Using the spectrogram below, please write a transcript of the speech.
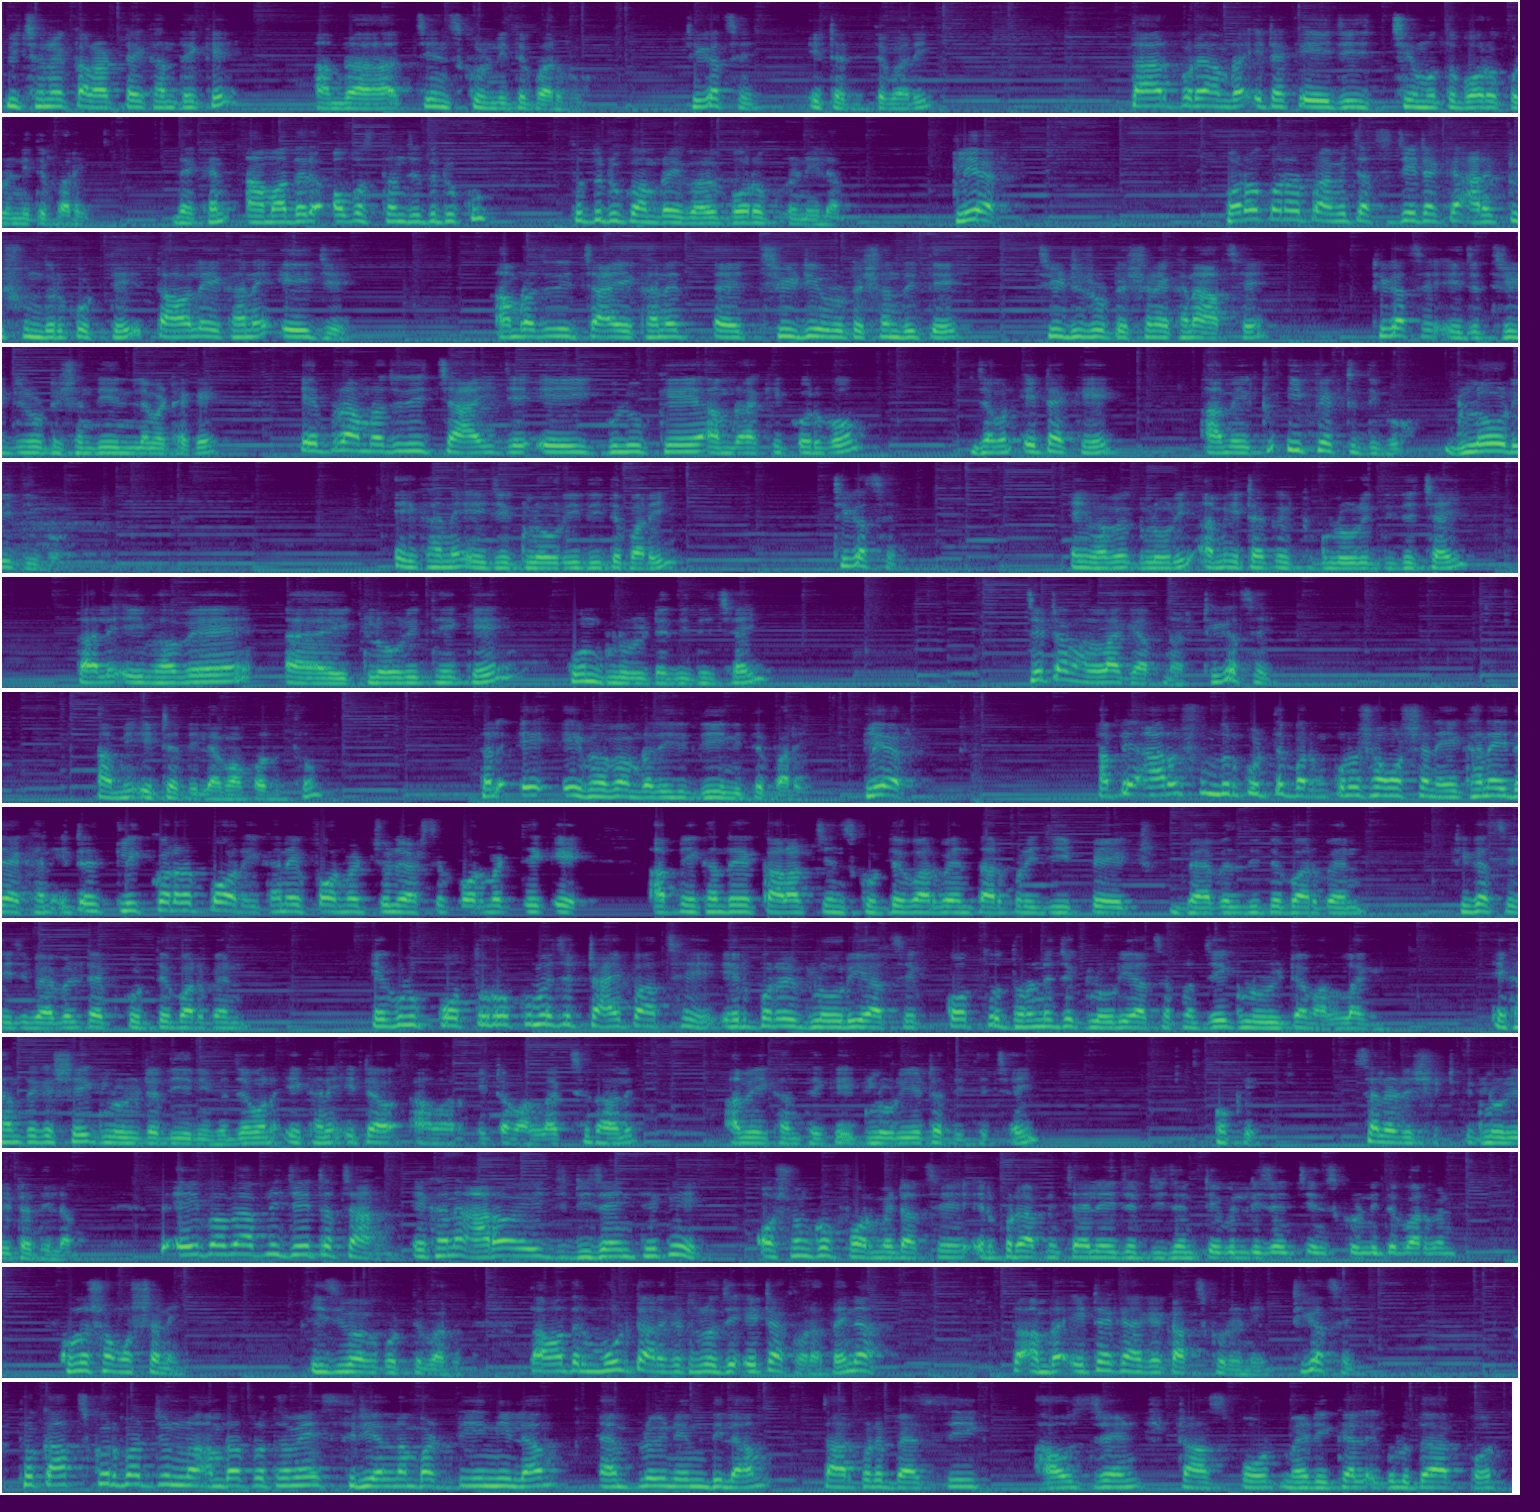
পিছনের কালারটা এখান থেকে আমরা চেঞ্জ করে নিতে পারব। ঠিক আছে? এটা দিতে পারি। তারপরে আমরা এটাকে এই যে ইচ্ছে মতো বড় করে নিতে পারি। দেখেন, আমাদের অবস্থান যতটুকু, ততটুকু আমরা এইভাবে বড় করে নিলাম। ক্লিয়ার বড় করার পর আমি চাচ্ছি যে এটাকে আরেকটু সুন্দর করতে। তাহলে এখানে এই যে, আমরা যদি চাই এখানে থ্রি ডি রোটেশন দিতে থ্রি ডি রোটেশন এখানে আছে। ঠিক আছে? এই যে থ্রি ডি রোটেশন দিয়ে নিলাম এটাকে। এরপর আমরা যদি চাই যে এইগুলোকে আমরা কি করব? যেমন এটাকে আমি একটু ইফেক্ট দিব গ্লোরি দিব। এখানে এই যে গ্লোরি দিতে পারি। ঠিক আছে? এইভাবে গ্লোরি আমি এটাকে একটু গ্লোরি দিতে চাই। তাহলে এইভাবে, এই গ্লোরি থেকে কোন গ্লোরিটা দিতে চাই? যেটা ভালো লাগে আপনার, ঠিক আছে? আমি এটা দিলাম আপাতত। তাহলে এইভাবে আমরা দিয়ে নিতে পারি ক্লিয়ার আপনি আরও সুন্দর করতে পারেন, কোনো সমস্যা নেই, এখানেই দেখেন। এটা ক্লিক করার পর এখানে ফরম্যাট চলে আসছে। ফরম্যাট থেকে আপনি এখান থেকে কালার চেঞ্জ করতে পারবেন, তারপরে যে ইফেক্ট ব্যাবেল দিতে পারবেন, ঠিক আছে? এই যে ব্যাবেল টাইপ করতে পারবেন। এগুলো কত রকমের যে টাইপ আছে, এরপরে গ্লোরি আছে, কত ধরনের যে গ্লোরি আছে, আপনার যে গ্লোরিটা ভালো লাগে, এখান থেকে সেই গ্লোরিটা দিয়ে নেবেন। যেমন এখানে এটা আমার এটা ভালো লাগছে তাহলে, আমি এখান থেকে গ্লোরি এটা দিতে চাই। ওকে স্যালারি শিট গ্লোরি এটা দিলাম। তো এইভাবে আপনি যেটা চান, এখানে আরও এই ডিজাইন থেকে অসংখ্য ফরম্যাট আছে, এরপরে আপনি চাইলে এই যে ডিজাইন টেবিল ডিজাইন চেঞ্জ করে নিতে পারবেন, কোনো সমস্যা নেই ইজি ভাবে করতে পারবেন। তো আমাদের মূল টার্গেট হলো যে এটা করা, তাই না? তো আমরা এটাকে আগে কাজ করে নিই, ঠিক আছে? তো কাজ করবার জন্য আমরা প্রথমে সিরিয়াল নাম্বার দিয়ে নিলাম এমপ্লয়ি নেম দিলাম, তারপরে basic house rent transport medical এগুলো দেওয়ার পর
